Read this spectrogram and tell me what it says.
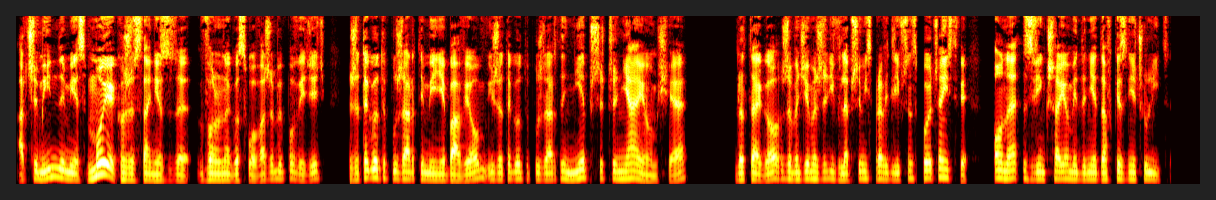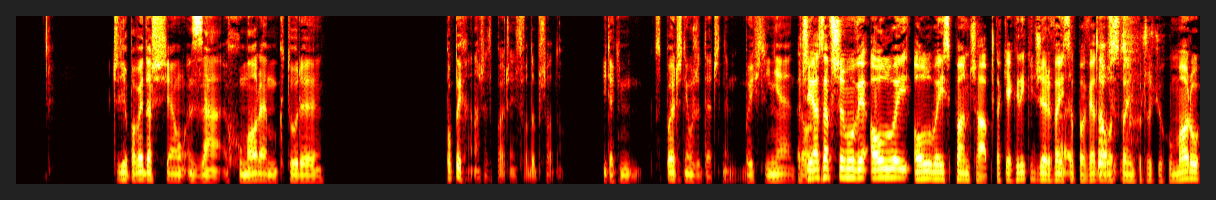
a czym innym jest moje korzystanie z wolnego słowa, żeby powiedzieć, że tego typu żarty mnie nie bawią i że tego typu żarty nie przyczyniają się do tego, że będziemy żyli w lepszym i sprawiedliwszym społeczeństwie. One zwiększają jedynie dawkę znieczulicy. Czyli opowiadasz się za humorem, który popycha nasze społeczeństwo do przodu i takim społecznie użytecznym, bo jeśli nie, to... Znaczy ja zawsze mówię always, always punch up, tak jak Ricky Gervais opowiadał to... o swoim poczuciu humoru,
